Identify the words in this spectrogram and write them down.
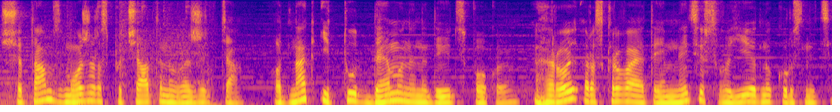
що там зможе розпочати нове життя. Однак і тут демони не дають спокою. Герой розкриває таємницю своїй однокурсниці,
